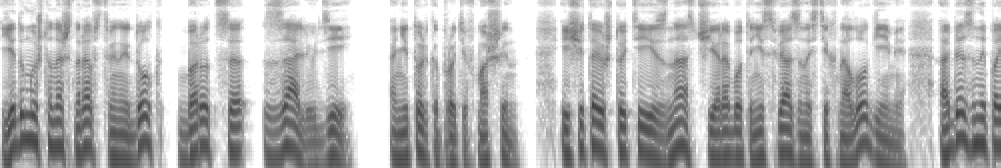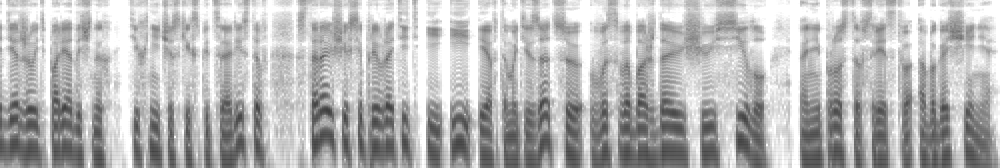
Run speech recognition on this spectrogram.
Я думаю, что наш нравственный долг — бороться за людей, а не только против машин. И считаю, что те из нас, чья работа не связана с технологиями, обязаны поддерживать порядочных технических специалистов, старающихся превратить ИИ и автоматизацию в освобождающую силу, а не просто в средство обогащения.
